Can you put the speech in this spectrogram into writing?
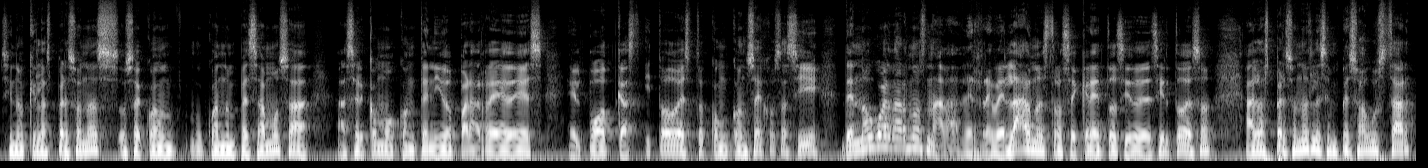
sino que las personas, o sea, cuando, cuando empezamos a, hacer como contenido para redes, el podcast y todo esto con consejos así de no guardarnos nada, de revelar nuestros secretos y de decir todo eso, a las personas les empezó a gustar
